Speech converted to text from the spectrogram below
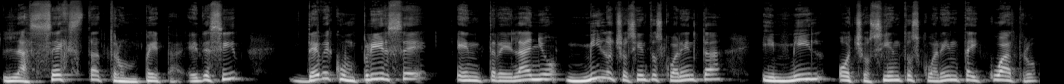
la sexta trompeta, es decir, debe cumplirse entre el año 1840 y 1844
